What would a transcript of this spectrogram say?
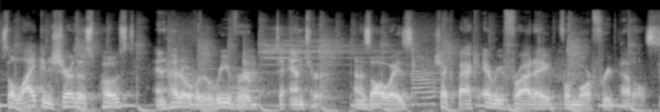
So like and share this post and head over to Reverb to enter. And as always, check back every Friday for more free pedals.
